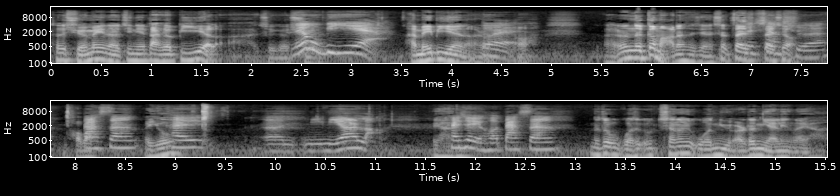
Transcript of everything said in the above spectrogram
她的学妹呢今年大学毕业了啊，这个学没有毕业，还没毕业呢，是吧？对。啊，啊那那干嘛呢？她现在？上在在在校，上学，好吧。大三哎呦。开，呃，你你有点老，哎呀，开学以后大三，那都我相当于我女儿的年龄了呀。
